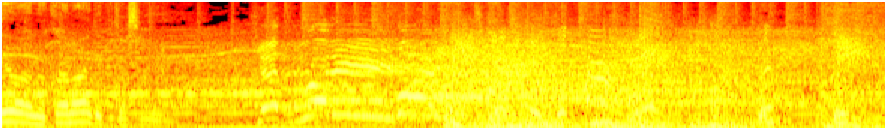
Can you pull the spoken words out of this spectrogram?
手は抜かないでくださいよ Get ready! Fight!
